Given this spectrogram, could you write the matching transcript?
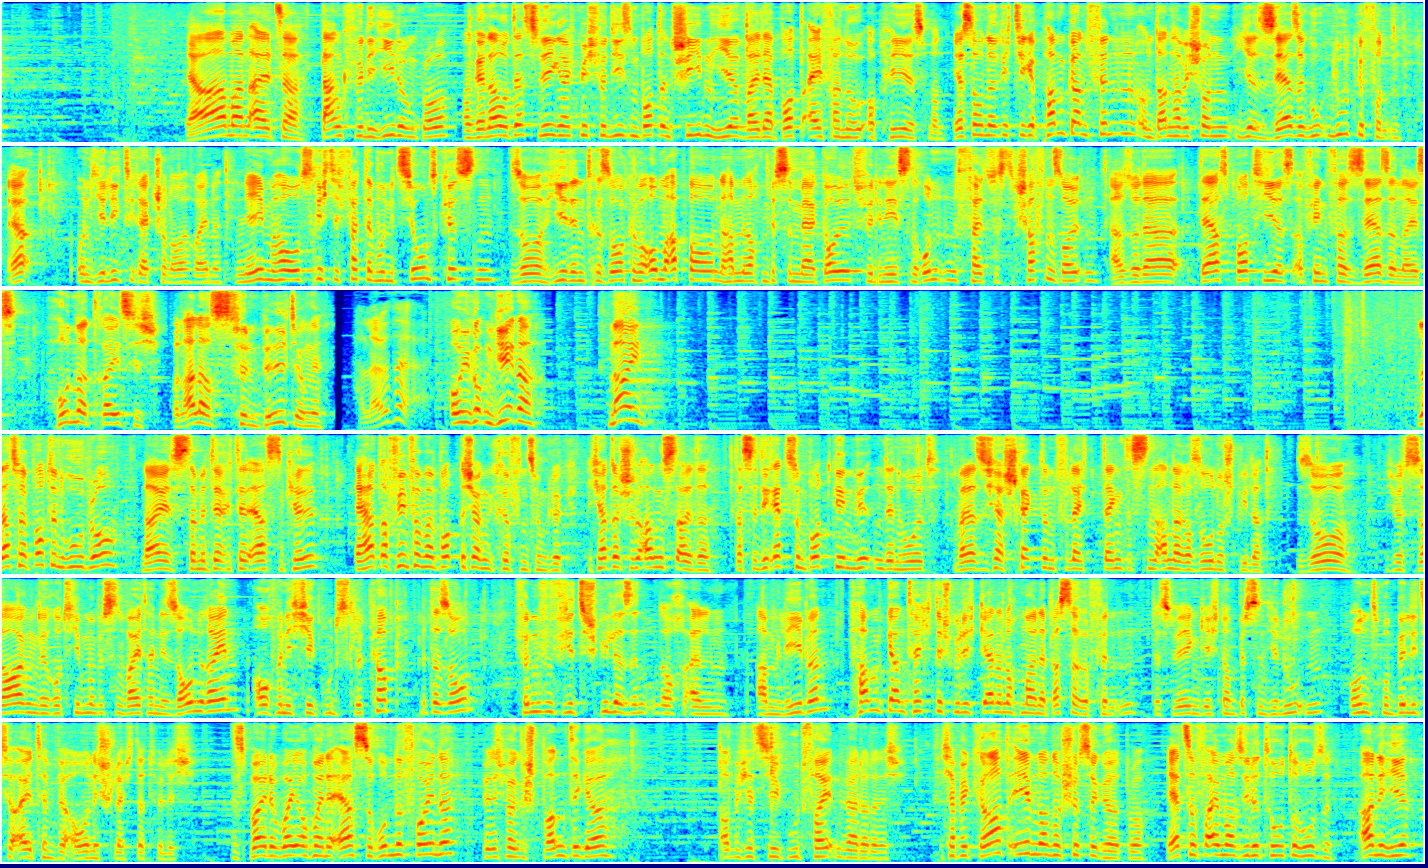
Ja, Mann, Alter. Danke für die Healung, Bro. Und genau deswegen habe ich mich für diesen Bot entschieden hier, weil der Bot einfach nur OP ist, Mann. Jetzt noch eine richtige Pumpgun finden und dann habe ich schon hier sehr, sehr guten Loot gefunden. Ja, und hier liegt direkt schon auch eine. Nebenhaus, richtig fette Munitionskisten. So, hier den Tresor können wir auch mal abbauen. Da haben wir noch ein bisschen mehr Gold für die nächsten Runden, falls wir es nicht schaffen sollten. Also der, der Spot hier ist auf jeden Fall sehr, sehr nice. 130. Und alles für ein Bild, Junge. Hello there. Oh, hier kommt ein Gegner. Nein! Lass mein Bot in Ruhe, Bro. Nice, damit direkt den ersten Kill. Er hat auf jeden Fall meinen Bot nicht angegriffen, zum Glück. Ich hatte schon Angst, Alter, dass er direkt zum Bot gehen wird und den holt. Weil er sich erschreckt und vielleicht denkt, das ist ein anderer Solo-Spieler. So, ich würde sagen, wir rotieren mal ein bisschen weiter in die Zone rein. Auch wenn ich hier gutes Glück habe mit der Zone. 45 Spieler sind noch ähm, am Leben. Pumpgun-technisch würde ich gerne nochmal eine bessere finden. Deswegen gehe ich noch ein bisschen hier looten. Und Mobility-Item wäre auch nicht schlecht, natürlich. Das ist, by the way, auch meine erste Runde, Freunde. Bin ich mal gespannt, Digga ob ich jetzt hier gut fighten werde oder nicht. Ich habe hier gerade eben noch eine Schüsse gehört, Bro. Jetzt auf einmal ist wieder tote Hose. Ah, ne, hier.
